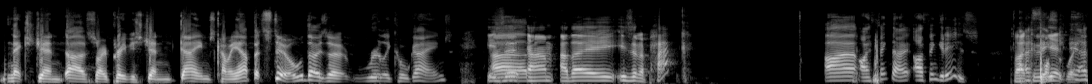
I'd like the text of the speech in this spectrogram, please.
next gen, uh, sorry, previous gen games coming out, but still, those are really cool games. Is it Um, um are they is it a pack? Uh, I think they, I think it is. Like I think- yeah,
